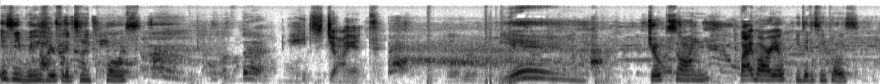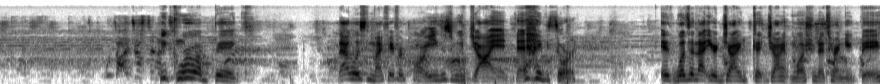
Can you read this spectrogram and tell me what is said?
Is he really here for the T pose? It's giant. Yeah. Joke's on. Bye, Mario. He did a T pose. Was I just in a He grew up big. That was my favorite part. He just grew giant. That Ivysaur. It wasn't that your giant giant mushroom that turned you big.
